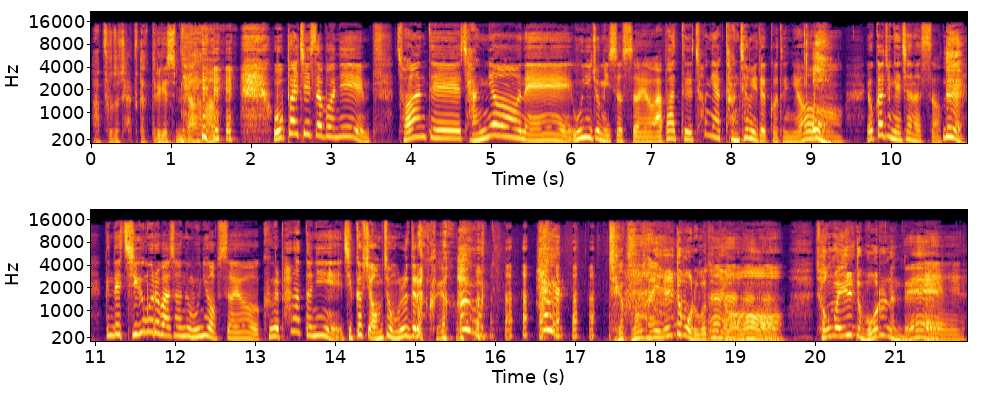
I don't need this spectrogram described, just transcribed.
앞으로도 잘 부탁드리겠습니다. 5874번님, 저한테 작년에 운이 좀 있었어요. 아파트 청약 당첨이 됐거든요. 어. 여기까지는 괜찮았어. 네. 근데 지금으로 봐서는 운이 없어요. 그걸 팔았더니 집값이 엄청 오르더라고요. 제가 부동산에 1도 모르거든요. 정말 1도 모르는데, 네.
